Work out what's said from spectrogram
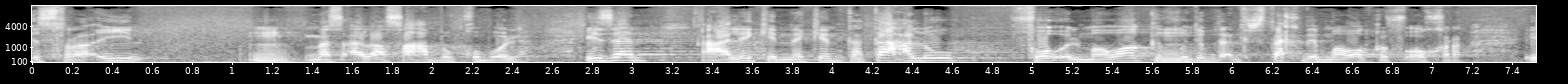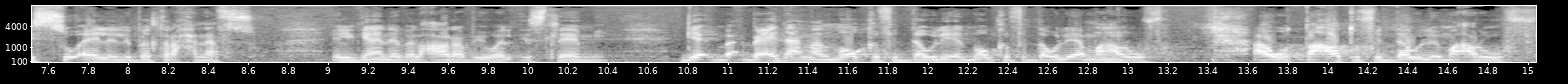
إسرائيل مسألة صعب قبولها. إذا عليك أنك أنت تعلو فوق المواقف وتبدأ تستخدم مواقف أخرى. السؤال اللي بيطرح نفسه الجانب العربي والإسلامي. جا- بعيد عن المواقف الدولية المواقف الدولية معروفة. أو التعاطف الدولي معروف.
